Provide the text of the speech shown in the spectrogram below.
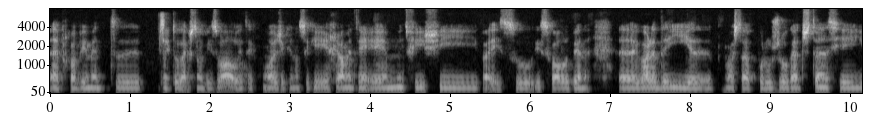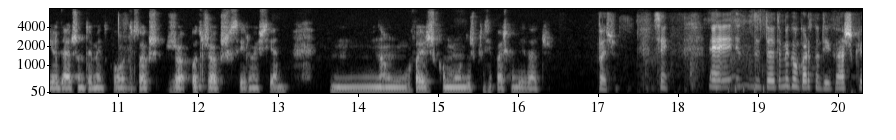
uh, porque obviamente uh, toda a questão visual e tecnológica, não sei o quê, realmente é, é, muito fixe e pá, isso, isso vale a pena. agora daí, lá está, pôr o jogo à distância e olhar juntamente com outros jogos, jo outros jogos que saíram este ano, hum, não o vejo como um dos principais candidatos. Pois, sim. É, eu também concordo contigo. Acho que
